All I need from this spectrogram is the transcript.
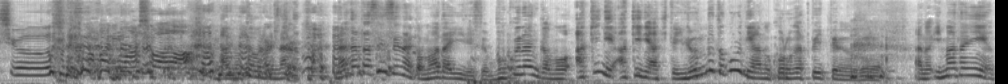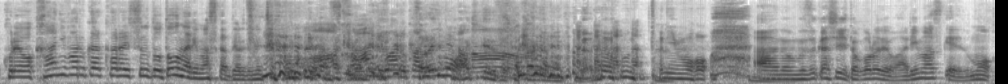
シューン、わかりました。あの、多分永田先生なんかまだいいですよ。僕なんかもう秋に秋に飽きていろんなところにあの転がっていってるので、あの、未だにこれはカーニバル化からするとどうなりますかって言われてめっちゃ困るんですけど。あ、に悪かそ言ってたれにもう飽きてるぞ、な。語るの。本当にもう、あの、難しいところではありますけれども、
